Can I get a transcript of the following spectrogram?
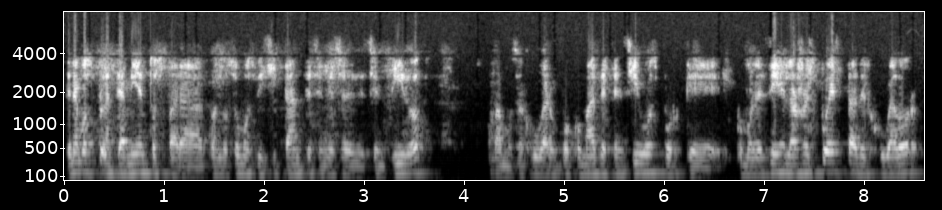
tenemos planteamientos para cuando somos visitantes en ese sentido vamos a jugar un poco más defensivos porque, como les dije, la respuesta del jugador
